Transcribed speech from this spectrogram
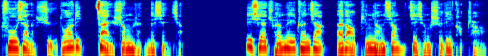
出现了许多例再生人的现象。一些权威专家来到平阳乡进行实地考察，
